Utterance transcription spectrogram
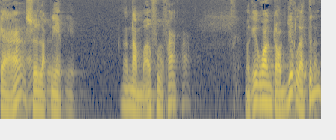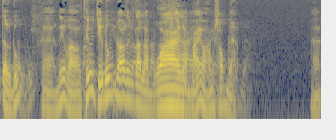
cả sự lập nghiệp nó nằm ở phương pháp. Mà cái quan trọng nhất là tính từ đúng. À, nếu mà thiếu chữ đúng đó chúng ta làm hoài làm mãi mà không xong được. À,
